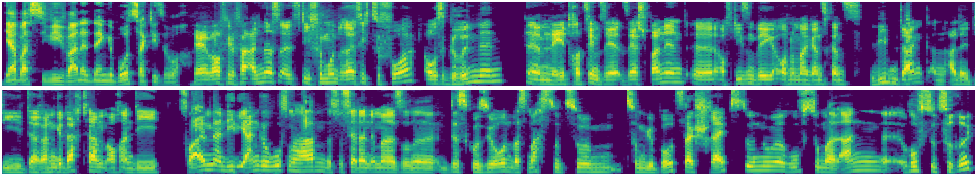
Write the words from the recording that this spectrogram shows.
ja, Basti, wie war denn dein Geburtstag diese Woche? Ja, er war auf jeden Fall anders als die 35 zuvor, aus Gründen. Ähm, nee, trotzdem sehr, sehr spannend. Äh, auf diesem Wege auch nochmal ganz, ganz lieben Dank an alle, die daran gedacht haben, auch an die, vor allem an die, die angerufen haben. Das ist ja dann immer so eine Diskussion. Was machst du zum, zum Geburtstag? Schreibst du nur? Rufst du mal an? Rufst du zurück?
